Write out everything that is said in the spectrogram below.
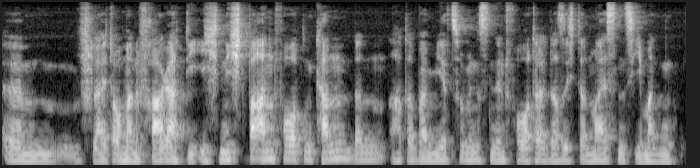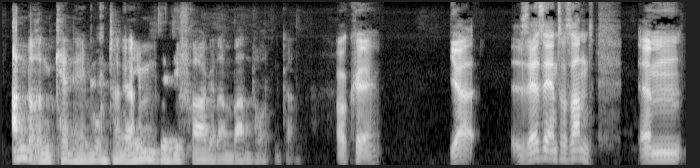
ähm, vielleicht auch mal eine Frage hat, die ich nicht beantworten kann, dann hat er bei mir zumindest den Vorteil, dass ich dann meistens jemanden anderen kenne im Unternehmen, ja. der die Frage dann beantworten kann. Okay. Ja, sehr, sehr interessant. Ähm,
